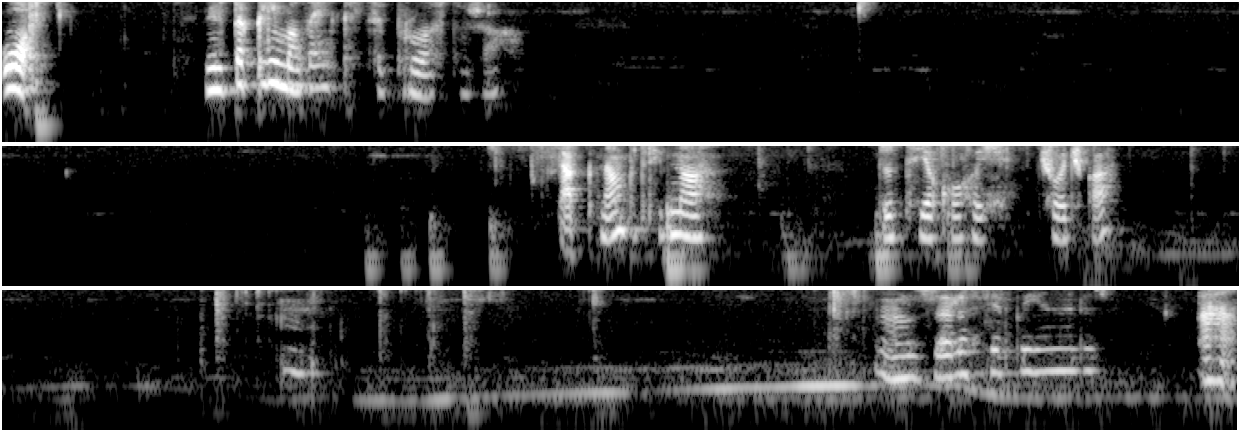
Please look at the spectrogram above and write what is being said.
О! Він такий маленький, це просто жах. Так, нам потрібно тут якогось чочка. Ну, Зараз який я не розумію. Ага.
